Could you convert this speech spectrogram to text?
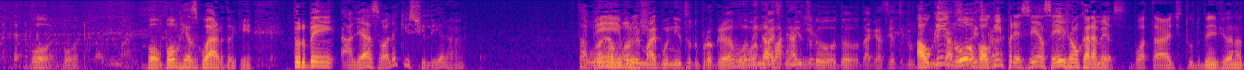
Boa, boa. Bom, bom resguardo aqui. Tudo bem? Aliás, olha que estileira, hein? Tá o bem, é hein, o homem Bruxo? mais bonito do programa, O o homem homem da mais vacaria. bonito do, do- da Gazeta Alguém novo, cara. alguém presença aí, João Caramês? Boa tarde, tudo bem, Viana?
